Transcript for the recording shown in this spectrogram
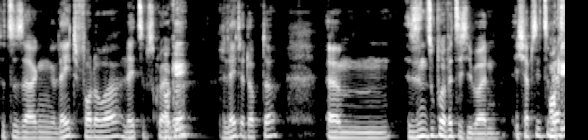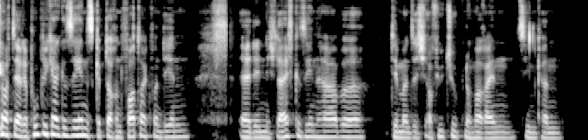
sozusagen Late Follower, Late Subscriber, okay. Late Adopter. Ähm, sie sind super witzig, die beiden. Ich habe sie zum okay. ersten Mal auf der Republika gesehen. Es gibt auch einen Vortrag von denen, äh, den ich live gesehen habe, den man sich auf YouTube nochmal reinziehen kann.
